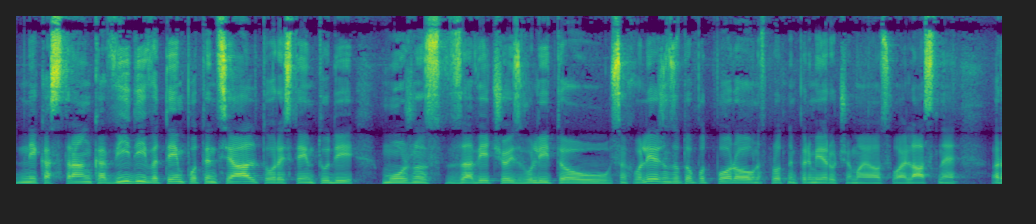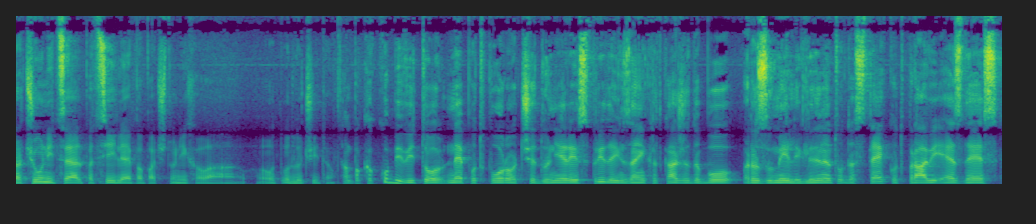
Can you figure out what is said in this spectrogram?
neka stranka vidi v tem potencial, torej s tem tudi možnost za večjo izvolitev, sem hvaležen za to podporo, v nasprotnem primeru, če imajo svoje lastne računice ali pa cilje, pa pač to njihova odločitev. Ampak kako bi vi to ne podporo, če do nje res pride in zaenkrat kaže, da bo razumeli, glede na to, da ste, kot pravi SDS,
